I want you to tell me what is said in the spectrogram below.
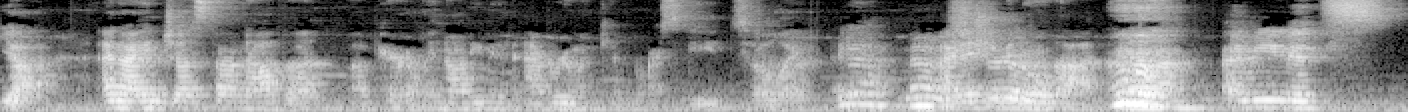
Yeah, and I just found out that apparently not even everyone can breastfeed. So like Yeah, no, I didn't true. even know that. yeah, I mean, it's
